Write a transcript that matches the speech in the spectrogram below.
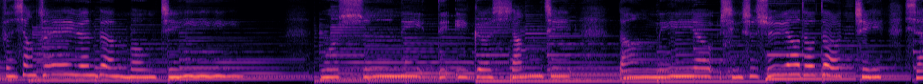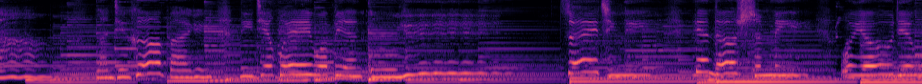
分享最远的梦境。我是你第一个想起，当你有心事需要透透气，像蓝天和白云，你填回我变无语。最近你变得神秘，我有点无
